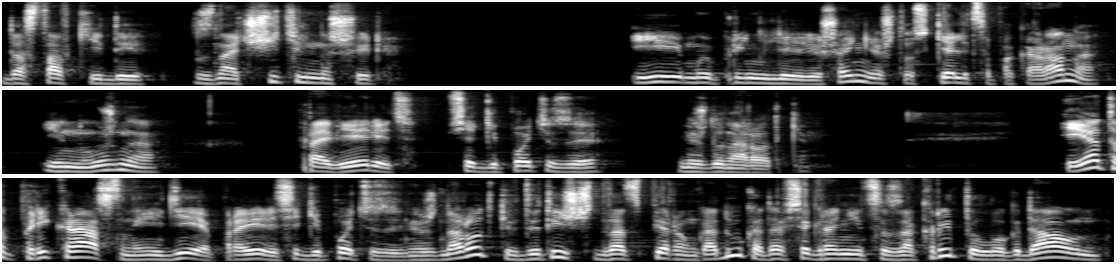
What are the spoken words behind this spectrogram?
доставки еды значительно шире. И мы приняли решение, что скелиться пока рано, и нужно проверить все гипотезы международки. И это прекрасная идея проверить все гипотезы международки в 2021 году, когда все границы закрыты, локдаун,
